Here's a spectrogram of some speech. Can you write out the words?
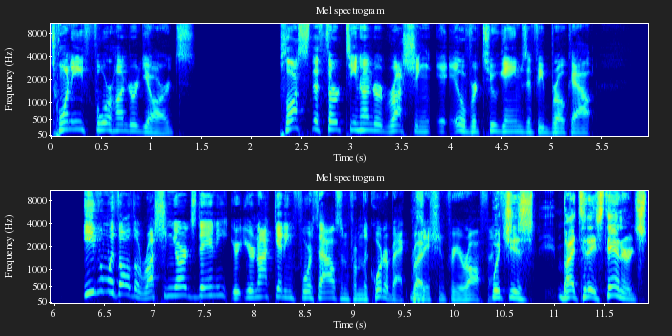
2400 yards plus the 1300 rushing over two games if he broke out even with all the rushing yards, Danny, you're, you're not getting 4,000 from the quarterback position right. for your offense. Which is, by today's standards,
